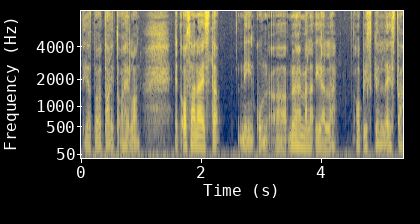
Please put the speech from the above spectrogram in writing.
tietoa ja taitoa heillä on. Että osa näistä niin kuin, äh, myöhemmällä iällä opiskelleista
